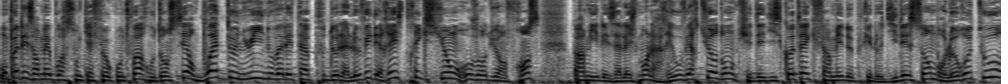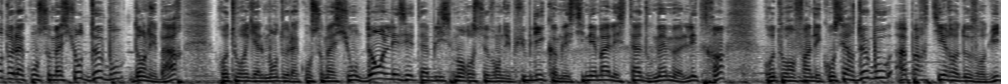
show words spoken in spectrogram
On peut désormais boire son café au comptoir ou danser en boîte de nuit. Nouvelle étape de la levée des restrictions aujourd'hui en France. Parmi les allègements, la réouverture donc des discothèques fermées depuis le 10 décembre, le retour de la consommation debout dans les bars. Retour également de la consommation dans les établissements recevant du public comme les cinémas, les stades ou même les trains. Retour enfin des concerts debout à partir d'aujourd'hui.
